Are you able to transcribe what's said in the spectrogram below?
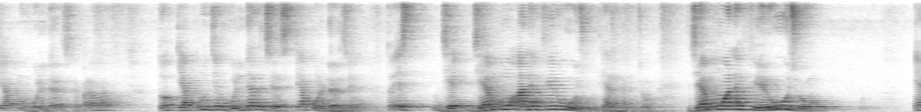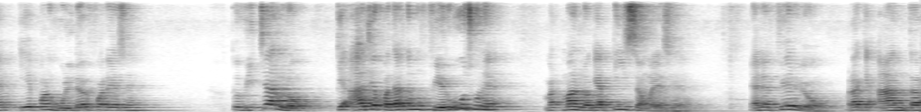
કેપનું હોલ્ડર છે, બરાબર? તો કેપનું જે હોલ્ડર છે સ્ટેપ હોલ્ડર છે, તો એ જેમ હું આને ફેરવું છું, ધ્યાન રાખજો, જેમ હું આને ફેરવું છું, એમ એ પણ હોલ્ડર ફરે છે. તો વિચાર લો કે આ જે પદાર્થ હું ફેરવું છું ને માન લો કે આ ટી સમય છે. એને ફેરવ્યો, બરાબર, કે આ અંતર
